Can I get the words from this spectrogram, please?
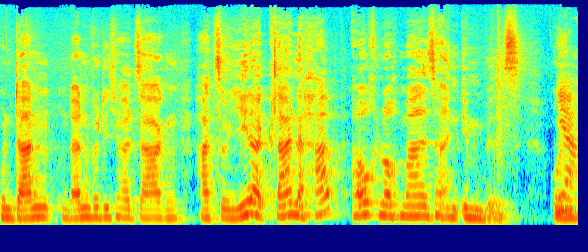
Und dann, und dann würde ich halt sagen, hat so jeder kleine Hub auch nochmal seinen Imbiss. Und Ja.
